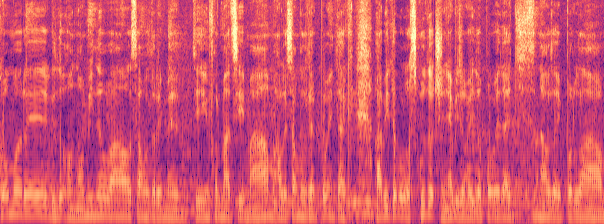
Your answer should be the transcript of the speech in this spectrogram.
komore, kto ho nominoval, samozrejme tie informácie mám, ale samozrejme poviem tak, aby to bolo skutočne, aby som vedel povedať naozaj podľa,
